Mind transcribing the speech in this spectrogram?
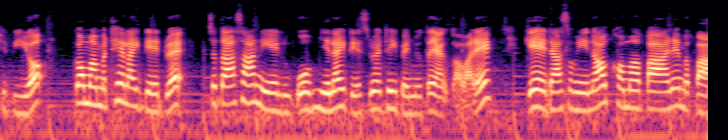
ဖြစ်ပြီးတော့ comma မထည့်လိုက်တဲ့အတွက်စသားစားနေတဲ့လူကိုမြင်လိုက်တယ်ဆိုတဲ့အဓိပ္ပာယ်မျိုးတက်ရောက်သွားပါတယ်။ကဲဒါဆိုရင်တော့ comma ပါနဲ့မပါ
